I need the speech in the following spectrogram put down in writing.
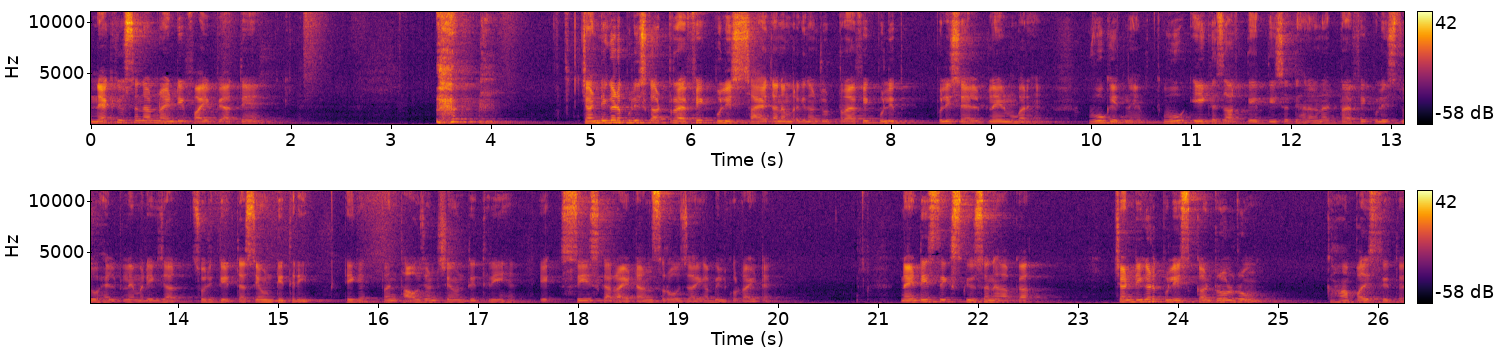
नेक्स्ट क्वेश्चन आप 95 पे आते हैं। चंडीगढ़ पुलिस का ट्रैफ़िक पुलिस, सहायता नंबर कितना जो traffic police police helpline number है वो कितने हैं? वो एक हज़ार तैंतीस है ध्यान रखना, ट्रैफ़िक पुलिस जो हेल्प नंबर एक हज़ार सॉरी तैतीस सेवेंटी थ्री ठीक है? वन थाउज़ेंड सेवेंटी थ्री है। एक सी इसका राइट आंसर हो जाएगा, बिल्कुल राइट है। नाइन्टी सिक्स क्वेश्चन है आपका। चंडीगढ़ पुलिस कंट्रोल रूम कहाँ पर स्थित है?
